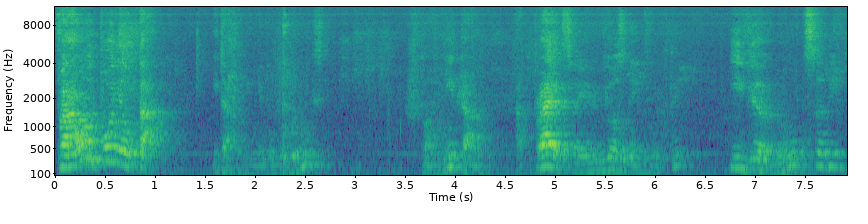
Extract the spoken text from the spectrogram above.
фараон понял так, и даже у него были мысли, что они там отправят свои религиозные культы и вернутся в Египет.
